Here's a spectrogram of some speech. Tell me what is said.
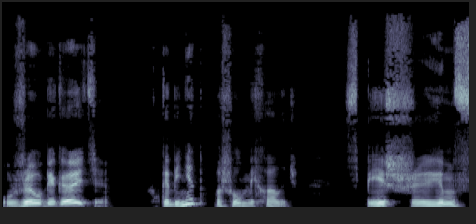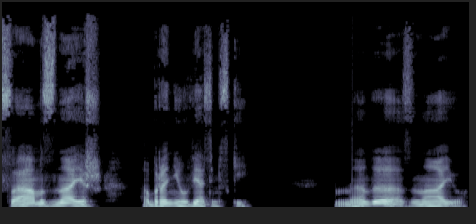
Уже убегаете? В кабинет вошел Михалыч. Спешим, сам знаешь, обронил Вяземский. Да-да, знаю,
